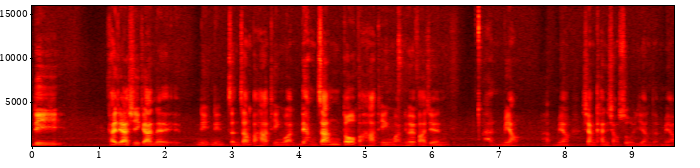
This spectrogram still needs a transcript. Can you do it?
你开家时间呢，你你整张把它听完，两张都把它听完，你会发现很妙很妙，像看小说一样的妙。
